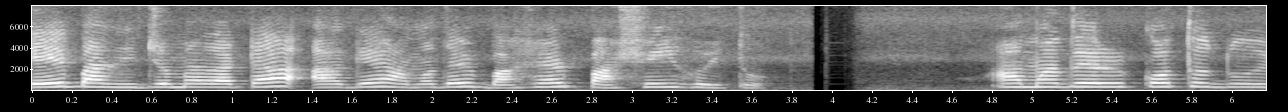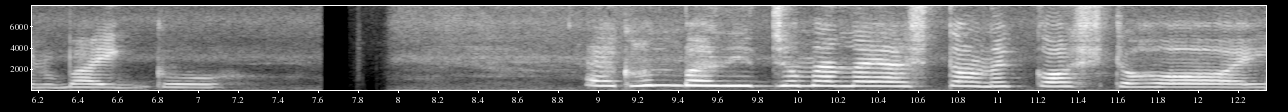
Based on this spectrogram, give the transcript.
এই বাণিজ্য মেলাটা আগে আমাদের বাসার পাশেই হইতো। আমাদের কত দুর্ভাগ্য। এখন বাণিজ্য মেলায় আসতে অনেক কষ্ট হয়।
